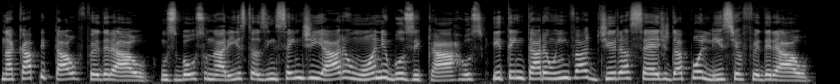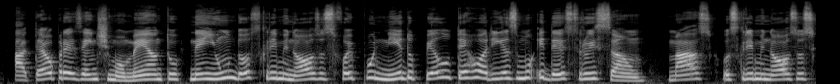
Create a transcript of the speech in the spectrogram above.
na capital federal. Os bolsonaristas incendiaram ônibus e carros e tentaram invadir a sede da Polícia Federal. Até o presente momento, nenhum dos criminosos foi punido pelo terrorismo e destruição mas os criminosos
